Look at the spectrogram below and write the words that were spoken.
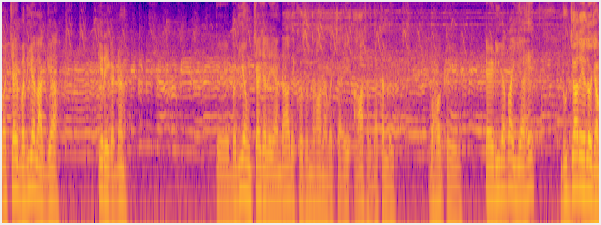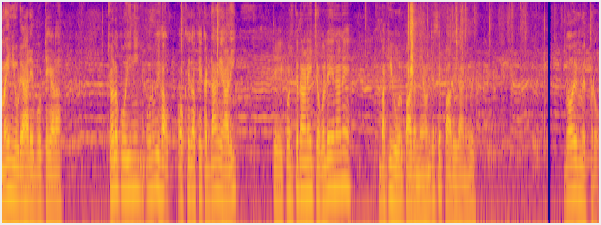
ਬੱਚਾ ਹੀ ਵਧੀਆ ਲੱਗ ਗਿਆ, ਘੇਰੇ ਕੱਢਣ। ਤੇ ਵਧੀਆ ਉੱਚਾ ਚਲੇ ਜਾਂਦਾ ਆ ਦੇਖੋ ਤੁਹਾਨੂੰ ਦਿਖਾਉਣਾ ਬੱਚਾ, ਇਹ ਆ ਫਿਰਦਾ ਕੱਲਾ ਬਹੁਤ ਤੇਜ਼। ਟੈਡੀ ਦਾ ਭਾਈ ਆ ਇਹ। ਦੂਜਾ ਦੇਖ ਲਓ, ਜਮਾ ਹੀ ਨਹੀਂ ਉੜਿਆ ਹਰੇ ਬੋਟੇ ਵਾਲਾ। ਚਲੋ ਕੋਈ ਨਹੀਂ, ਉਹਨੂੰ ਵੀ ਹ- ਔਖੇ ਤਾਂ ਔਖੇ ਕੱਢਾਂਗੇ ਹਾਲੀ। ਤੇ ਕੁਝ ਕੁ ਦਾਣੇ ਚੁਗ ਲਏ ਇਹਨਾਂ ਨੇ। ਬਾਕੀ ਹੋਰ ਪਾ ਦਿੰਨੇ ਆ ਹੁਣ ਜਿਵੇਂ ਪਾ ਦੇ ਦਾਣੇ ਓਏ। ਲਓ ਵੀ ਮਿੱਤਰੋ,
